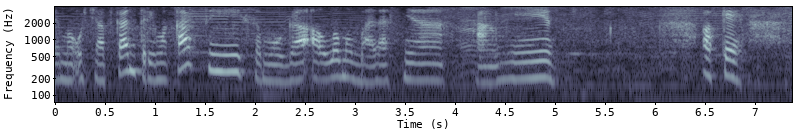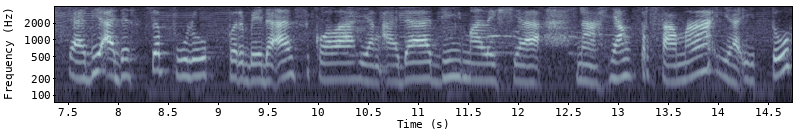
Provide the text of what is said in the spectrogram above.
Emma ucapkan terima kasih. Semoga Allah membalasnya. Amin. Oke jadi ada 10 perbedaan sekolah yang ada di Malaysia. Nah, yang pertama yaitu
